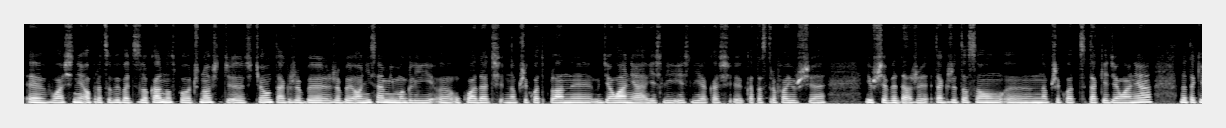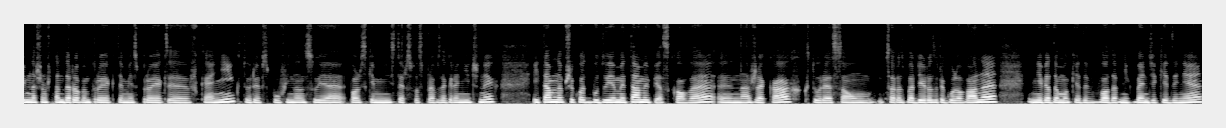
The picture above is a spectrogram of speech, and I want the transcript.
e, właśnie opracowywać z lokalną społecznością, tak żeby, żeby oni sami mogli e, układać na przykład plany działania, jeśli, jeśli jakaś katastrofa już się już się wydarzy. Także to są y, na przykład takie działania. No, takim naszym sztandarowym projektem jest projekt y, w Kenii, który współfinansuje Polskie Ministerstwo Spraw Zagranicznych i tam na przykład budujemy tamy piaskowe y, na rzekach, które są coraz bardziej rozregulowane. Nie wiadomo, kiedy woda w nich będzie, kiedy nie,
